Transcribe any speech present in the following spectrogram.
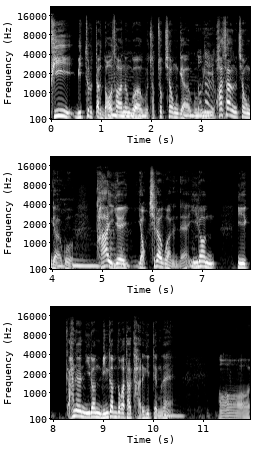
귀 밑으로 딱 넣어서 음. 하는 거하고 접촉 체온계하고 또 우리 다르죠. 화상 체온계하고 음, 다 이게. 역치라고 하는데 이런 이 하는 이런 민감도가 다 다르기 때문에 음. 어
